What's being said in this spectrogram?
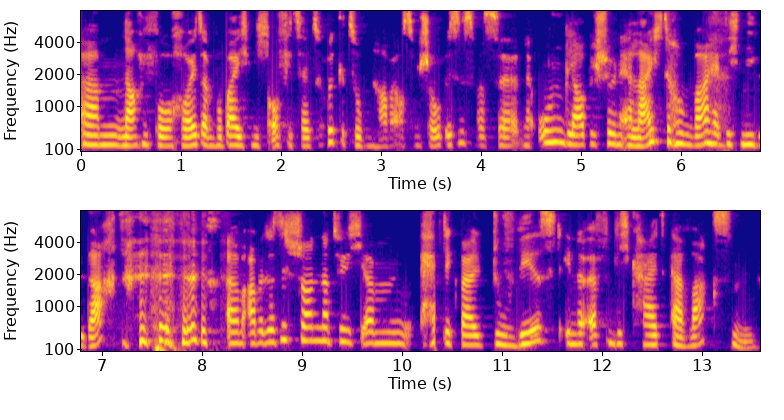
ähm, nach wie vor heute, wobei ich mich offiziell zurückgezogen habe aus dem Showbusiness, was äh, eine unglaublich schöne Erleichterung war, hätte ich nie gedacht. ähm, aber das ist schon natürlich ähm, heftig, weil du wirst in der Öffentlichkeit erwachsen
